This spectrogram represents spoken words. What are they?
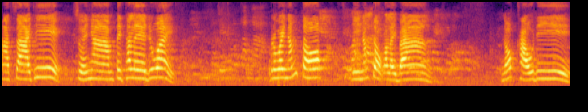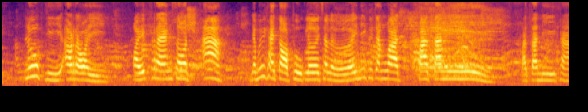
หาดทรายที่สวยงามติดทะเลด้วย รวยน้ำตก มีน้ำตกอะไรบ้าง นกเขาดี ลูกหยีอร่อย หอยแครงสด อะยังไม่มีใครตอบถูกเลยเฉลย นี่คือจังหวัดปัตตานี ปัตตานีค่ะ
